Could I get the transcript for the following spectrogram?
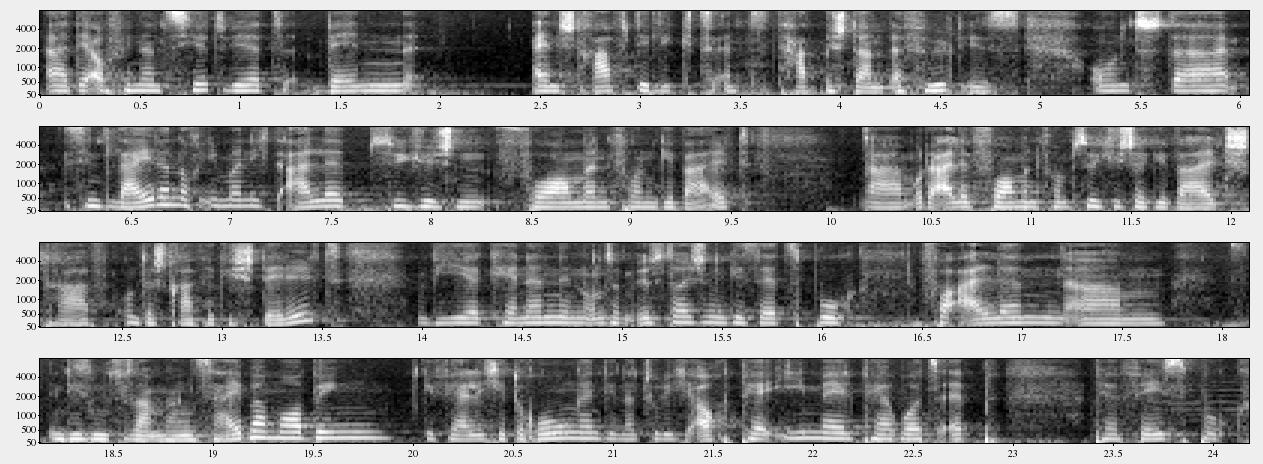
äh, der auch finanziert wird, wenn ein Strafdelikt, ein Tatbestand erfüllt ist. Und da sind leider noch immer nicht alle psychischen Formen von Gewalt oder alle Formen von psychischer Gewalt straf, unter Strafe gestellt. Wir kennen in unserem österreichischen Gesetzbuch vor allem ähm, in diesem Zusammenhang Cybermobbing, gefährliche Drohungen, die natürlich auch per E-Mail, per WhatsApp, per Facebook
